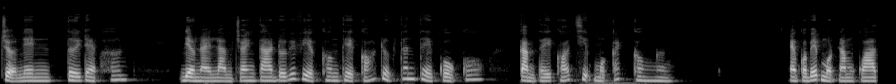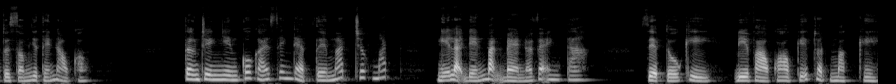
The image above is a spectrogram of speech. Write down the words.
trở nên tươi đẹp hơn. Điều này làm cho anh ta đối với việc không thể có được thân thể của cô, cảm thấy khó chịu một cách không ngừng. Em có biết một năm qua tôi sống như thế nào không? Tượng trình nhìn cô gái xinh đẹp tươi mắt trước mắt, nghĩ lại đến bạn bè nói với anh ta. Diệp Tố Kỳ đi vào khoa học kỹ thuật Mặc Kỳ,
